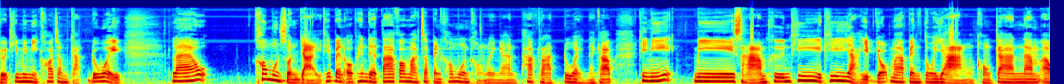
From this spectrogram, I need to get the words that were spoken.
โดยที่ไม่มีข้อจำกัดด้วย แล้วข้อมูลส่วนใหญ่ที่เป็น Open Data ก็มักจะเป็นข้อมูลของหน่วยงานภาครัฐด้วยนะครับ ทีนี้ มี 3 พื้นที่ที่อยากหยิบยกมาเป็นตัวอย่างของการนำเอา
